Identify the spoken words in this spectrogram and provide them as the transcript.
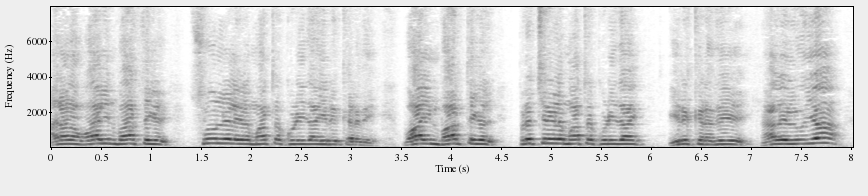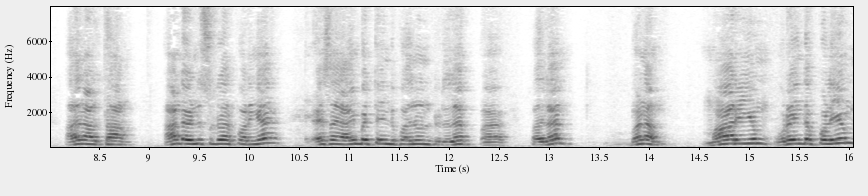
அதனால் வாயின் வார்த்தைகள் சூழ்நிலைகளை மாற்றக்கூடியதாக இருக்கிறது. வாயின் வார்த்தைகள் பிரச்சனைகளை மாற்றக்கூடியதாக இருக்கிறது. ஹalleluya அதனால் தான் ஆண்டவர் என்ன சொல்றார் பாருங்க? விவசாயம் ஐம்பத்தைந்து பதினொன்றுல பதில வனம் மாறியும் உறைந்த பொழியும்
